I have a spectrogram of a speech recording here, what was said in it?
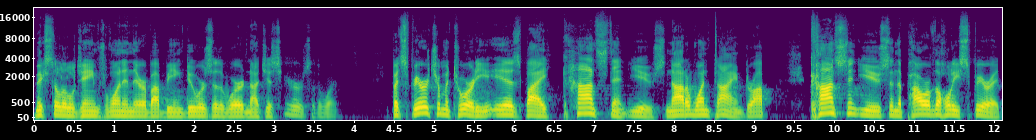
mixed a little James 1 in there about being doers of the word, not just hearers of the word. But spiritual maturity is by constant use, not a one time drop, constant use in the power of the Holy Spirit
